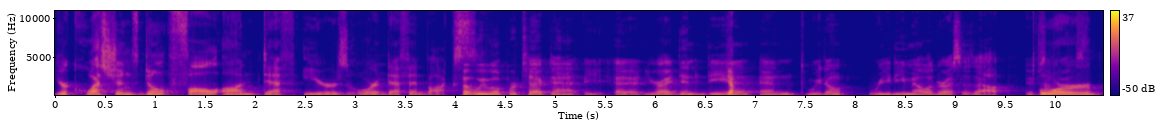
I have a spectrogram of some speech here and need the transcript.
Your questions don't fall on deaf ears or a deaf inbox. But we will protect uh, uh, your identity, Yep. and, and we don't read email addresses out. If or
